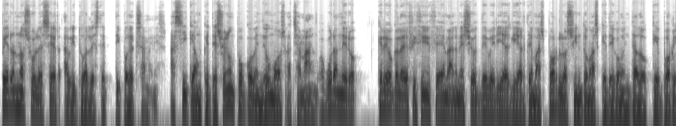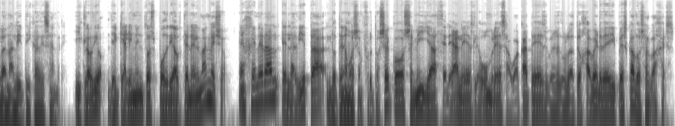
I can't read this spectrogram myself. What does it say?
pero no suele ser habitual este tipo de exámenes. Así que aunque te suene un poco vendehumos a chamán o curandero, creo que la deficiencia de magnesio deberías guiarte más por los síntomas que te he comentado que por la analítica de sangre. Y Claudio, ¿de qué alimentos podría obtener el magnesio? En general, en la dieta lo tenemos en frutos secos, semillas, cereales, legumbres, aguacates, verduras de hoja verde y pescados salvajes.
